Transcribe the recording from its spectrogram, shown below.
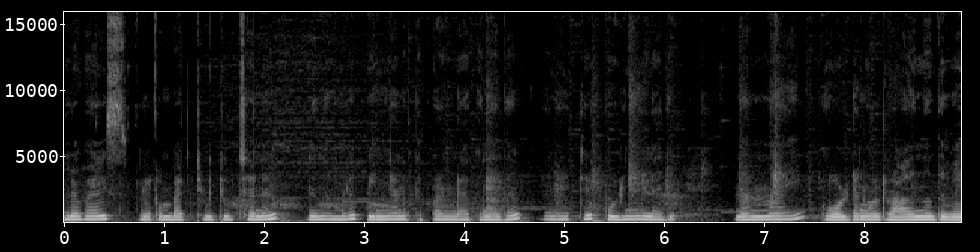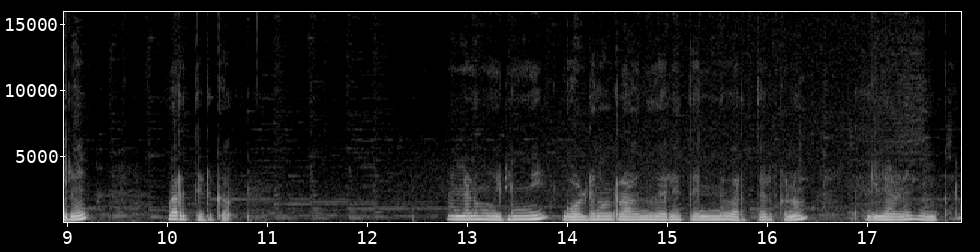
Hello guys welcome back to YouTube channel ഇത് നമ്മൾ പിഞ്ഞാണത്തപ്പം ഉണ്ടാക്കുന്നത്. അതിനായിട്ട് പുഴുങ്ങലരി നന്നായി ഗോൾഡൻ കളർ ആകുന്നത് വരെ വറുത്തെടുക്കാം. നല്ലോണം മുരിഞ്ഞ് ഗോൾഡൻ കളർ ആകുന്നത് വരെ തന്നെ വറുത്തെടുക്കണം. എങ്കിലാണ് നമുക്ക്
